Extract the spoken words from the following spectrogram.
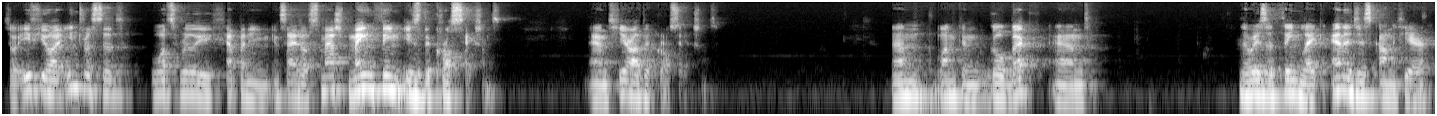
So if you are interested, what's really happening inside of Smash, main thing is the cross sections, and here are the cross sections. Then one can go back and there is a thing like energy scan here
